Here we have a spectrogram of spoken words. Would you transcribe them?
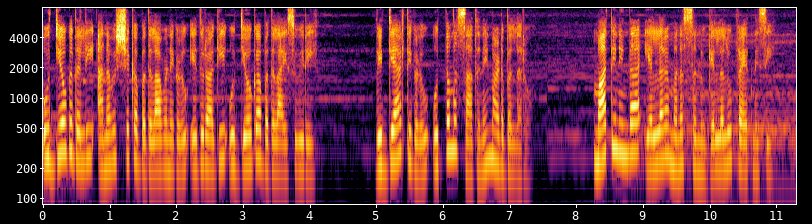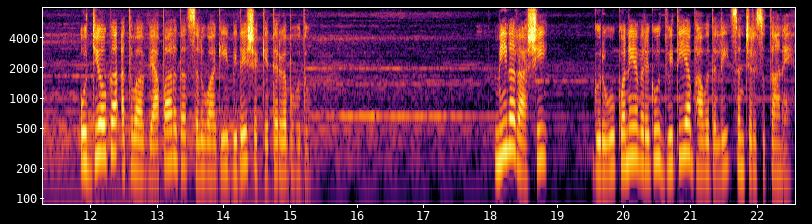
ಉದ್ಯೋಗದಲ್ಲಿ ಅನವಶ್ಯಕ ಬದಲಾವಣೆಗಳು ಎದುರಾಗಿ ಉದ್ಯೋಗ ಬದಲಾಯಿಸುವಿರಿ. ವಿದ್ಯಾರ್ಥಿಗಳು ಉತ್ತಮ ಸಾಧನೆ ಮಾಡಬಲ್ಲರು. ಮಾತಿನಿಂದ ಎಲ್ಲರ ಮನಸ್ಸನ್ನು ಗೆಲ್ಲಲು ಪ್ರಯತ್ನಿಸಿ. ಉದ್ಯೋಗ ಅಥವಾ ವ್ಯಾಪಾರದ ಸಲುವಾಗಿ ವಿದೇಶಕ್ಕೆ ತೆರಳಬಹುದು. ಮೀನರಾಶಿ ಗುರುವು ಕೊನೆಯವರೆಗೂ ದ್ವಿತೀಯ ಭಾವದಲ್ಲಿ ಸಂಚರಿಸುತ್ತಾನೆ.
